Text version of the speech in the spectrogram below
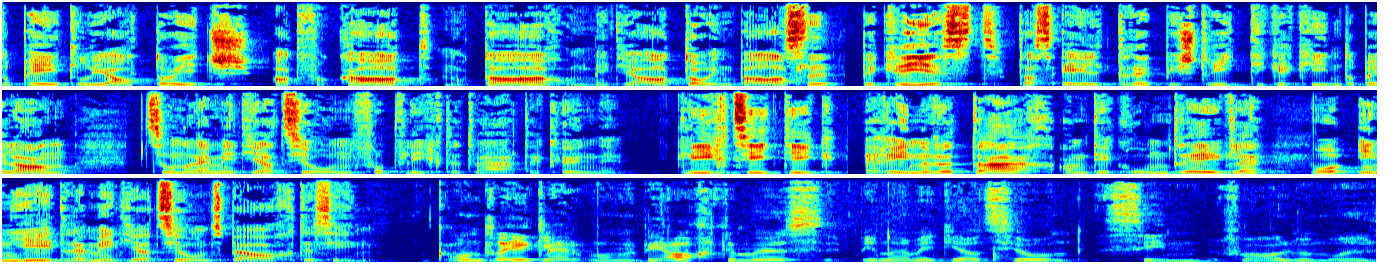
Der Peter Jatovic, Advokat, Notar und Mediator in Basel, begrüßt, dass ältere bestrittige Kinderbelange zu einer Mediation verpflichtet werden können. Gleichzeitig erinnert er an die Grundregeln, die in jeder Mediation zu beachten sind. Grundregeln, die man beachten muss bei einer Mediation, sind vor allem einmal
